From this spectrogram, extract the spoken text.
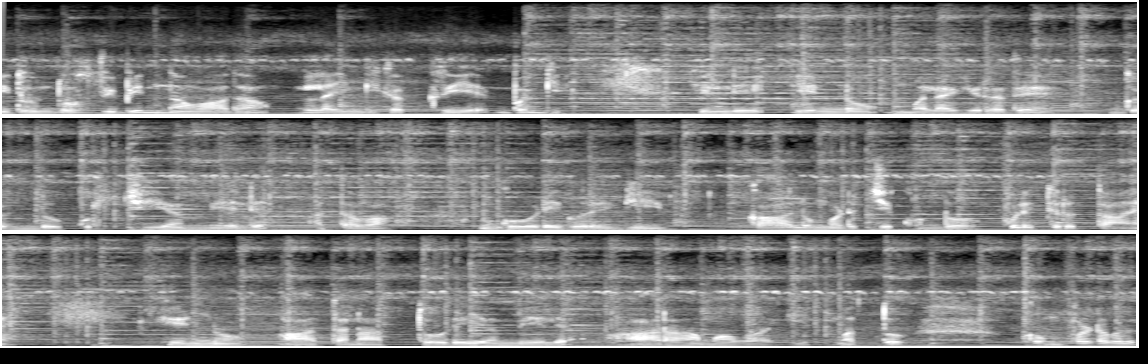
ಇದೊಂದು ವಿಭಿನ್ನವಾದ ಲೈಂಗಿಕ ಕ್ರಿಯೆ ಭಂಗಿ. ಇಲ್ಲಿ ಹೆಣ್ಣು ಮಲಗಿರದೆ ಗಂಡು ಕುರ್ಚಿಯ ಮೇಲೆ ಅಥವಾ ಗೋಡೆಗೊರಗಿ ಕಾಲು ಮಡಚಿಕೊಂಡು ಕುಳಿತಿರುತ್ತಾನೆ. ಹೆಣ್ಣು ಆತನ ತೊಡೆಯ ಮೇಲೆ ಆರಾಮವಾಗಿ ಮತ್ತು ಕಂಫರ್ಟಬಲ್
